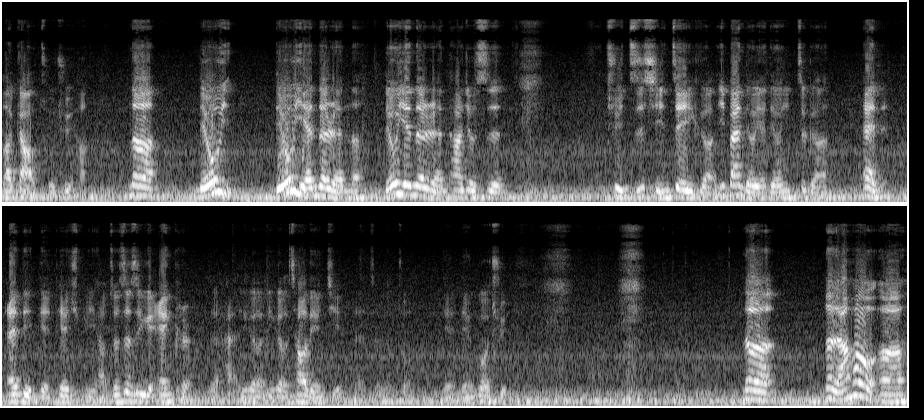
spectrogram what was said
logout 出去哈。那留留言的人呢？留言的人他就是去执行这个一般留言留言这个 add edit 点 php 哈，所以这是一个 anchor 一个一个超连接的这个做连连过去。那那然后呃。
